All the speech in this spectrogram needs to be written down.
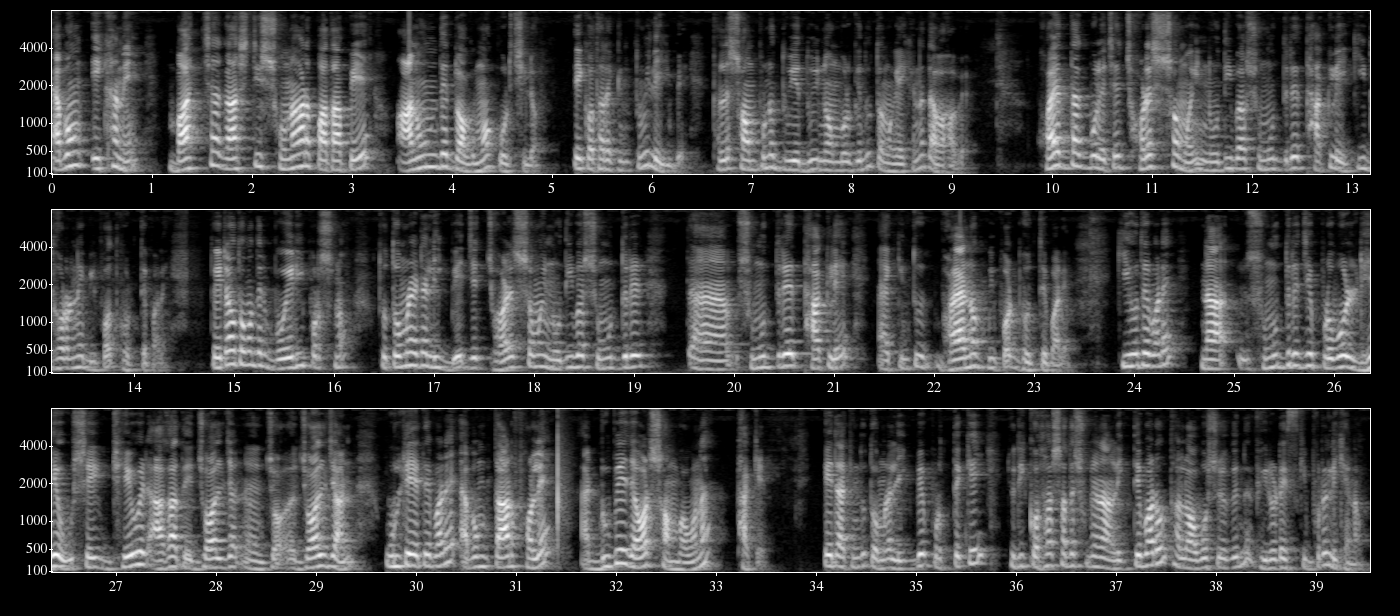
এবং এখানে বাচ্চা গাছটি সোনার পাতা পেয়ে আনন্দে ডগম করছিল। এই কথাটা কিন্তু তুমি লিখবে। তাহলে সম্পূর্ণ দুয়ে দুই নম্বর কিন্তু তোমাকে এখানে দেওয়া হবে। ক্ষয়ের দাগ বলেছে, ঝড়ের সময় নদী বা সমুদ্রে থাকলে কী ধরনের বিপদ ঘটতে পারে? তো এটাও তোমাদের বইয়েরই প্রশ্ন। তো তোমরা এটা লিখবে যে, ঝড়ের সময় নদী বা সমুদ্রের সমুদ্রে থাকলে কিন্তু ভয়ানক বিপদ ঘটতে পারে। কি হতে পারে? না সমুদ্রে যে প্রবল ঢেউ সেই ঢেউয়ের আঘাতে জলযান আহ, জ- জলযান উল্টে যেতে পারে এবং তার ফলে ডুবে যাওয়ার সম্ভাবনা থাকে। এটা কিন্তু তোমরা লিখবে প্রত্যেকেই। যদি কথার সাথে শুনে না লিখতে পারো তাহলে অবশ্যই কিন্তু ভিডিওটা স্কিপ করে লিখে নাও।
